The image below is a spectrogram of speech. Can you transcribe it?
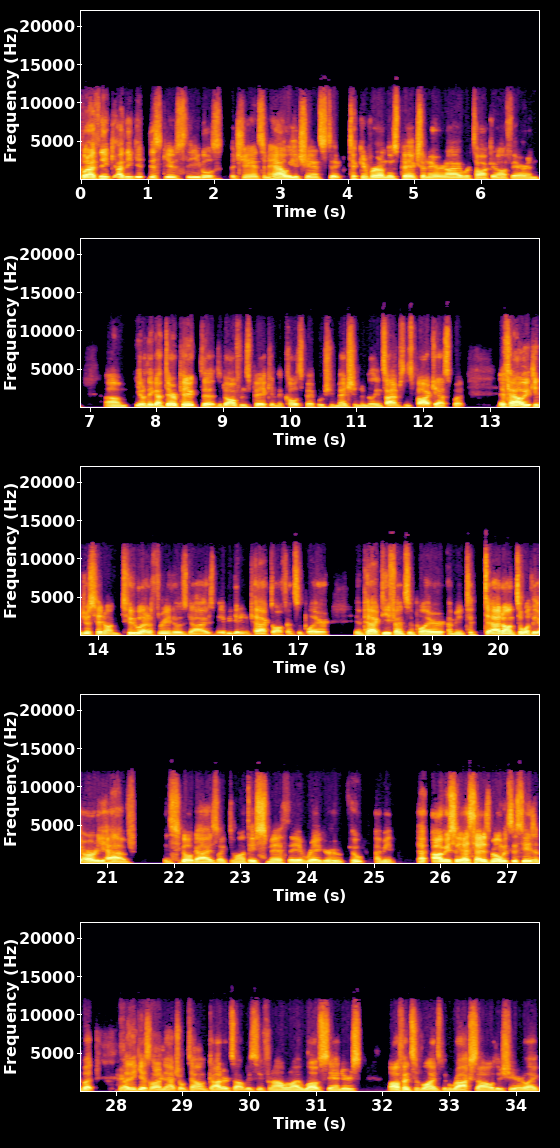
but I think I think it, this gives the Eagles a chance and Howie a chance to to convert on those picks. And Aaron and I were talking off air, and um, you know, they got their pick, the, the Dolphins pick, and the Colts pick, which you've mentioned a million times in this podcast. But if Howie can just hit on two out of three of those guys, maybe get an impact offensive player, impact defensive player, I mean, to, to add on to what they already have and skill guys like DeVonta Smith, they have Reagor, who, who, I mean, obviously has had his moments this season, but I think he has a lot of natural talent. Goedert's obviously phenomenal. I love Sanders. Offensive line's been rock solid this year. Like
